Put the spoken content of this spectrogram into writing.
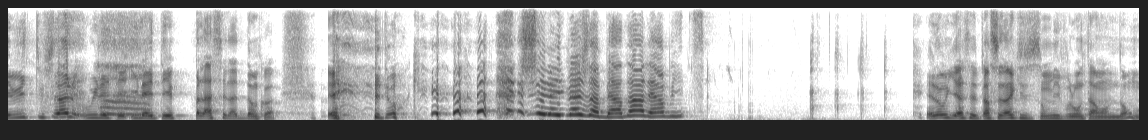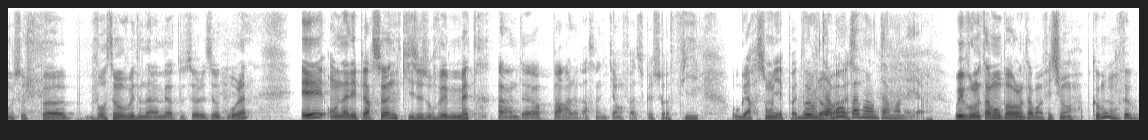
est mis tout seul ou il, était, il a été placé là-dedans, quoi. Et donc. J'ai l'image d'un Bernard l'ermite. Et donc, il y a ces personnes-là qui se sont mis volontairement dedans. Bon, ça, je suis pas forcément vous dans la merde tout seul, c'est votre problème. Et on a les personnes qui se sont fait mettre à l'intérieur par la personne qui est en face, que ce soit fille ou garçon, il n'y a pas de Volontairement genre. ou pas euh, volontairement d'ailleurs. Oui, volontairement ou pas volontairement, effectivement. Comment on fait pour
